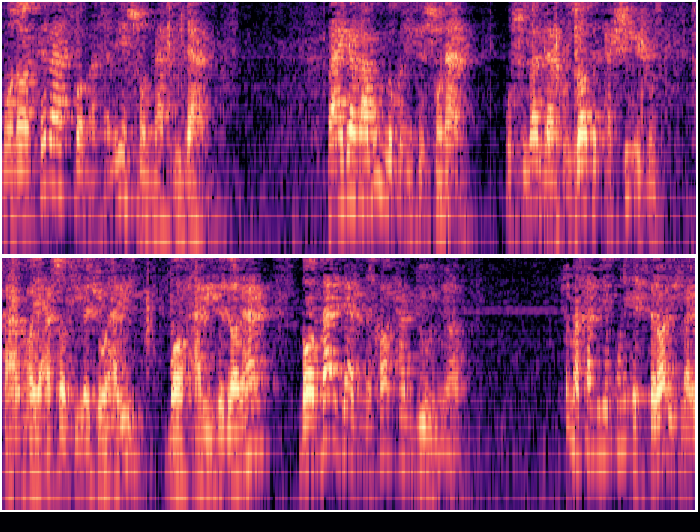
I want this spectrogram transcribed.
مناسب است با مسئله سنت بودن. و اگر قبول بکنیم که سنن اصولا در ذات تشریعشون فرقهای اساسی و جوهری با فریضه دارن با بعضی از نکات هم جور میاد. چون مثلا بگیم اون استراری که برای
